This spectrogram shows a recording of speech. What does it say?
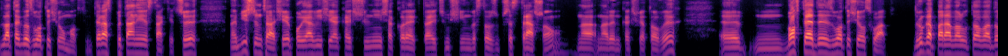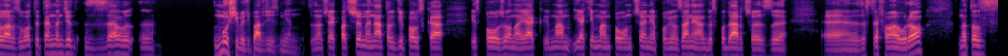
dlatego złoty się umocnił. Teraz pytanie jest takie, czy w najbliższym czasie pojawi się jakaś silniejsza korekta i czym się inwestorzy przestraszą na, na rynkach światowych, e, bo wtedy złoty się osłabi. Druga para walutowa, dolar złoty, ten będzie za, musi być bardziej zmienny. To znaczy, jak patrzymy na to, gdzie Polska jest położona, jak mam, jakie mamy połączenia, powiązania gospodarcze z, e, ze strefą euro, no to z,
